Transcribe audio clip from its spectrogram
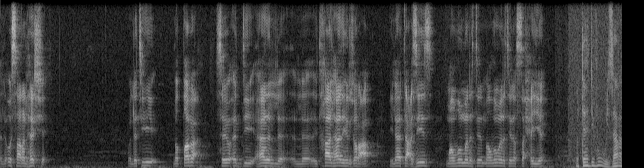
الأسر الهشة والتي بالطبع سيؤدي هذا إدخال هذه الجرعة إلى تعزيز منظومة منظومتنا الصحية وتهدف وزارة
